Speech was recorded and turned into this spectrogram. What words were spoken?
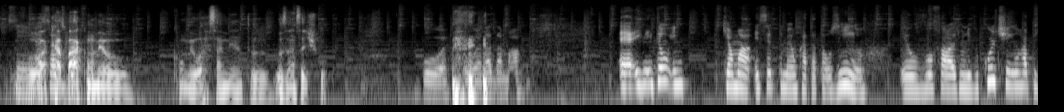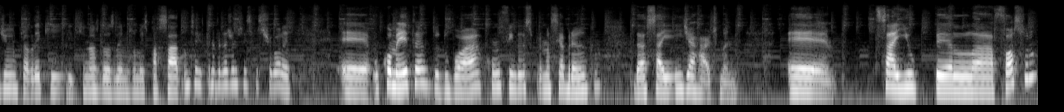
Sim, vou é acabar com o meu, com meu orçamento usando essa desculpa. Boa, boa, nada mal. É, então, que é uma. Esse também é um catatalzinho eu vou falar de um livro curtinho, rapidinho para ler, que, que nós dois lemos no mês passado. Não sei, que na verdade eu não sei se você chegou a ler. É, o Cometa, do Dubois, com o fim da supremacia branca, da Saidia Hartman. É, saiu pela Fósforo,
